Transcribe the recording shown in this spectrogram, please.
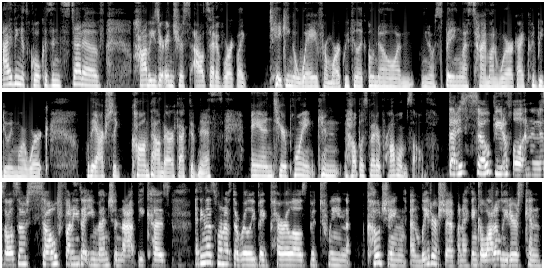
I think it's cool because instead of hobbies or interests outside of work, like taking away from work, we feel like, oh no, I'm, you know, spending less time on work. I could be doing more work. Well, they actually compound our effectiveness. And to your point, can help us better problem solve. That is so beautiful. And it is also so funny that you mentioned that because I think that's one of the really big parallels between coaching and leadership. And I think a lot of leaders can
